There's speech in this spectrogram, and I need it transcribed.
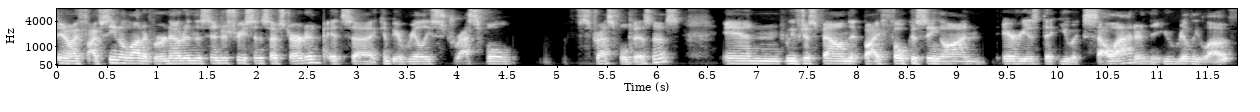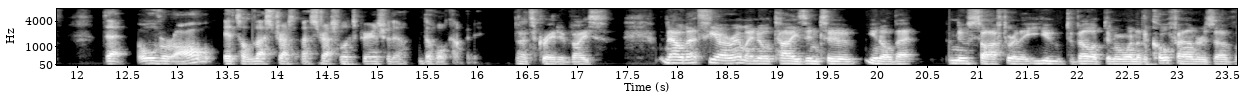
you know, I've, I've seen a lot of burnout in this industry since I've started. It's uh, it can be a really stressful stressful business. And we've just found that by focusing on areas that you excel at and that you really love that overall it's a less stress, a stressful experience for the, the whole company. That's great advice. Now that crm i know ties into you know that new software that you developed and are one of the co-founders of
